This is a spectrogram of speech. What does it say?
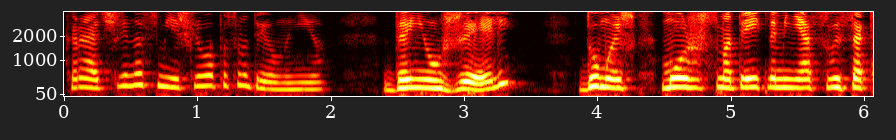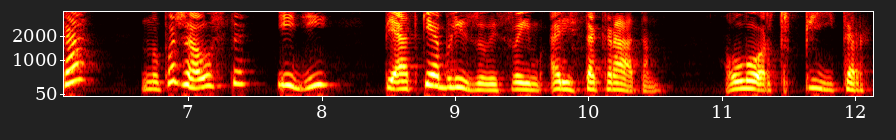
Крачли насмешливо посмотрел на нее. Да неужели? Думаешь, можешь смотреть на меня свысока? Ну, пожалуйста, иди, пятки облизывай своим аристократам. Лорд Питер!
